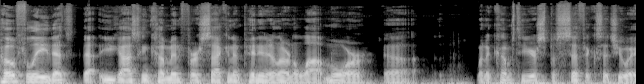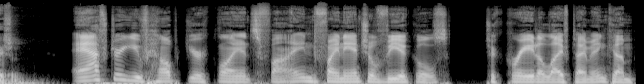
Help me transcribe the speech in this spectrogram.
hopefully that's that you guys can come in for a second opinion and learn a lot more uh, when it comes to your specific situation. After you've helped your clients find financial vehicles to create a lifetime income,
